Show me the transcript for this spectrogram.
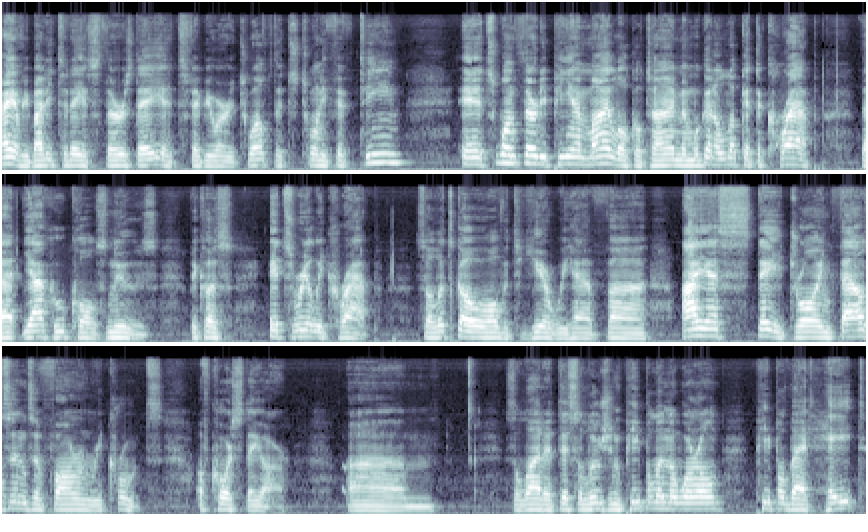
Hi everybody. Today is Thursday. It's February 12th. It's 2015. It's 1:30 p.m. my local time and we're going to look at the crap that Yahoo calls news because it's really crap. So let's go over to here. We have uh, IS State drawing thousands of foreign recruits. Of course they are. Um, there's a lot of disillusioned people in the world, people that hate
